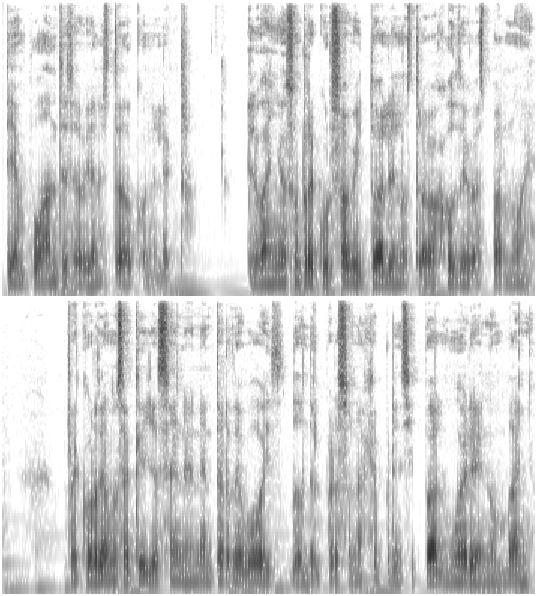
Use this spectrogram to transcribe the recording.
tiempo antes habían estado con Electra. El baño es un recurso habitual en los trabajos de Gaspar Noé. Recordemos aquella escena en Enter the Void donde el personaje principal muere en un baño,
